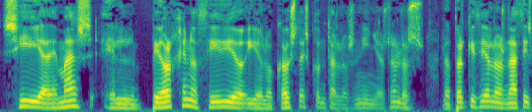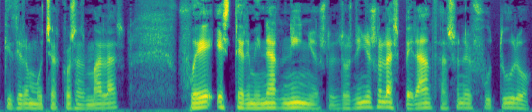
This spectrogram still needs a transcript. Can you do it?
Sí, además el peor genocidio y holocausto es contra los niños. ¿no? Los, lo peor que hicieron los nazis, que hicieron muchas cosas malas, fue exterminar niños. Los niños son la esperanza, son el futuro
